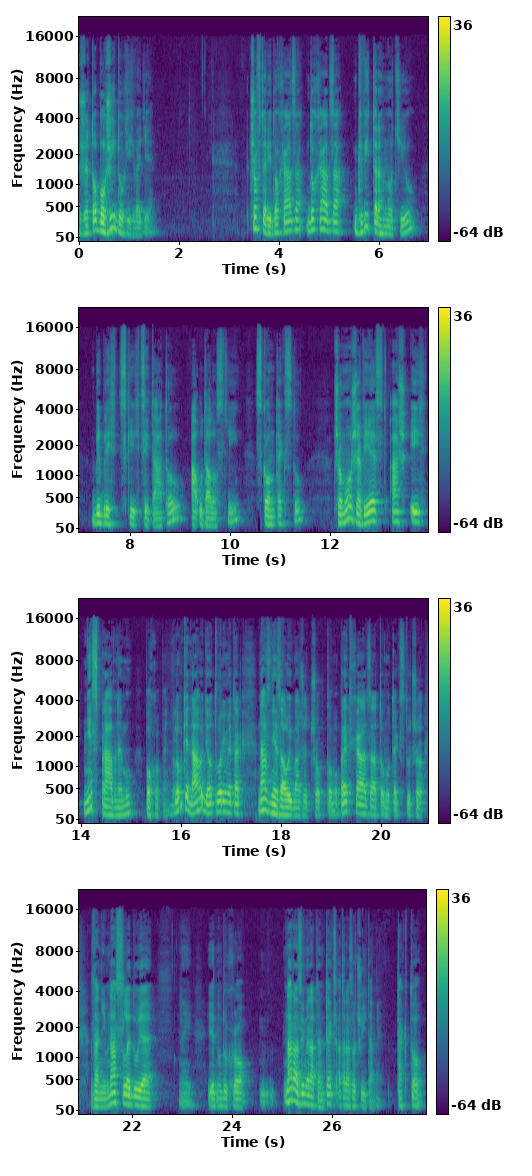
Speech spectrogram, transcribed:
že to Boží duch ich vedie. Čo vtedy dochádza? Dochádza k vytrhnutiu biblických citátov a udalostí z kontextu čo môže viesť až ich nesprávnemu pochopeniu. Lebo keď náhodne otvoríme, tak nás nezaujíma, že čo tomu predchádza, tomu textu, čo za ním nasleduje. Jednoducho narazíme na ten text a teraz ho čítame. Tak to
